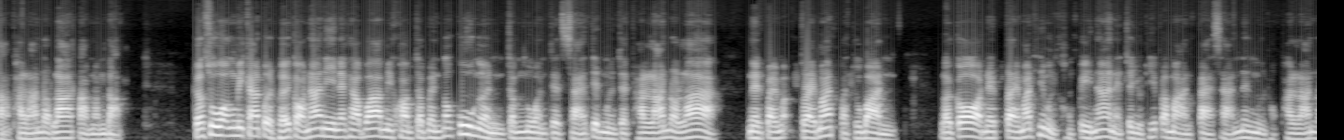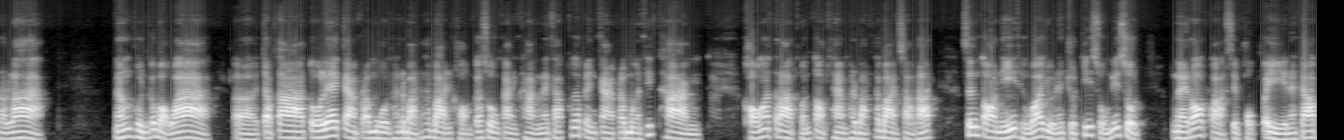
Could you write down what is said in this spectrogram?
3,000 ล้านดอลลาร์ตามลำดับ กระทรวงมีการเปิดเผยก่อนหน้านี้นะครับว่ามีความจำเป็นต้องกู้เงินจำนวน 777,000 ล้านดอลลาร์ ในไตรมาสปัจจุบัน แล้วก็ในไตรมาสที่หนึ่งของปีหน้าเนี่ยจะอยู่ที่ประมาณ 816,000 ล้านดอลลาร์นักลงทุนก็บอกว่าจับตาตัวเลขการประมูลพันธบัตรรัฐบาลของกระทรวงการคลังนะครับ เพื่อเป็นการประเมินทิศทางของอัตราผลตอบแทนพันธบัตรรัฐบาลสหรัฐ ซึ่งตอนนี้ถือว่าอยู่ในจุดที่สูงที่สุดในรอบกว่า 16 ปีนะครับ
